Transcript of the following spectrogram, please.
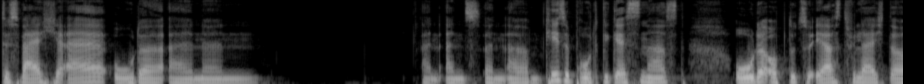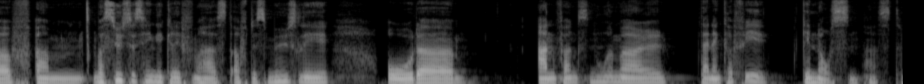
das weiche Ei oder einen, ein, ein, ein ähm, Käsebrot gegessen hast oder ob du zuerst vielleicht auf ähm, was Süßes hingegriffen hast, auf das Müsli oder anfangs nur mal deinen Kaffee genossen hast.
